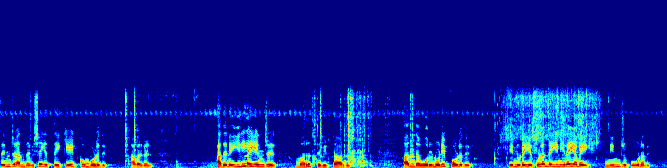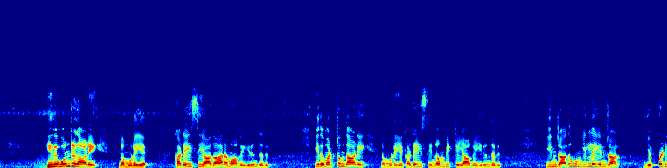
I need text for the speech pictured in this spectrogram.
சென்று அந்த விஷயத்தை கேட்கும் பொழுது அவர்கள் அதனை இல்லை என்று மறுத்து விட்டார்கள் அந்த ஒரு நொடி பொழுது என்னுடைய குழந்தையின் இதயமே நின்று போனது. இது ஒன்றுதானே? நம்முடைய கடைசி ஆதாரமாக இருந்தது. இது மட்டும்தானே நம்முடைய கடைசி நம்பிக்கையாக இருந்தது. இன்று அதுவும் இல்லை என்றால் எப்படி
